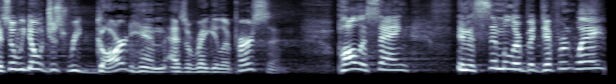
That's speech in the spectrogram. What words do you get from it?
And so we don't just regard him as a regular person. Paul is saying in a similar but different way,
